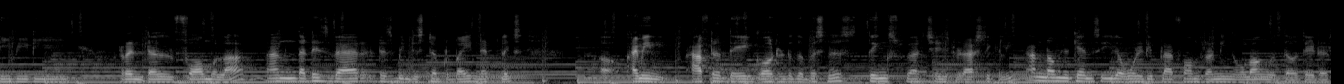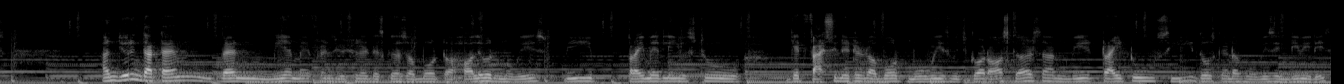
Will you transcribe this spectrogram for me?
dvd rental formula and that is where it has been disturbed by netflix. Uh, I mean, after they got into the business, things were changed drastically, and now you can see the OTT platforms running along with the theaters and during that time when me and my friends usually discuss about uh, hollywood movies we primarily used to get fascinated about movies which got oscars and we try to see those kind of movies in dvds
